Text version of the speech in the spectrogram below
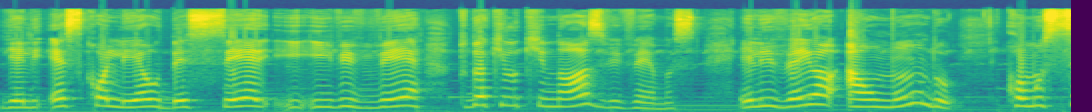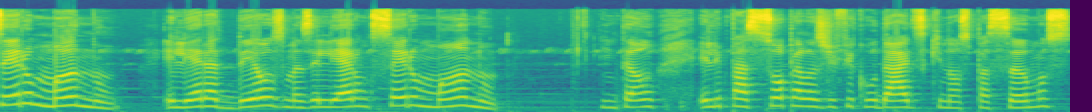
E ele escolheu descer e, e viver tudo aquilo que nós vivemos. Ele veio ao mundo como ser humano. Ele era Deus, mas ele era um ser humano então, ele passou pelas dificuldades que nós passamos,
